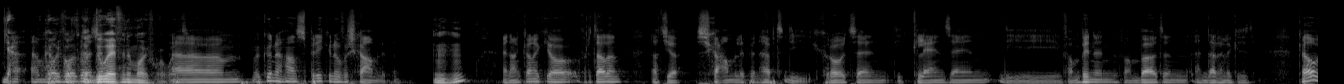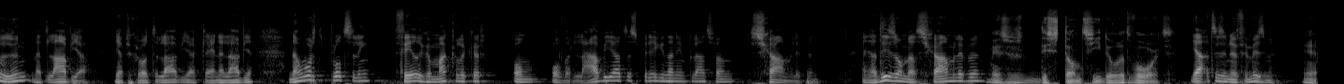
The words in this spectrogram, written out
Ja, een okay, mooi voorbeeldje. doe even een mooi voorbeeld. Um, we kunnen gaan spreken over schaamlippen. Mhm. En dan kan ik jou vertellen dat je schaamlippen hebt die groot zijn, die klein zijn, die van binnen, van buiten en dergelijke zitten. Ik ga het doen met labia. Je hebt grote labia, kleine labia. En dan wordt het plotseling veel gemakkelijker om over labia te spreken dan in plaats van schaamlippen. En dat is omdat schaamlippen, Meer zo'n distantie door het woord. ja, het is een eufemisme. Ja.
